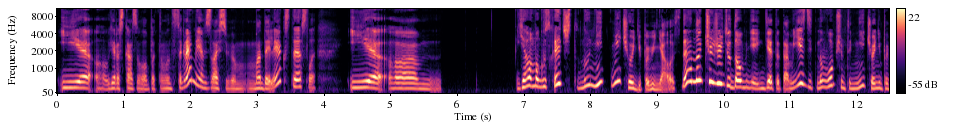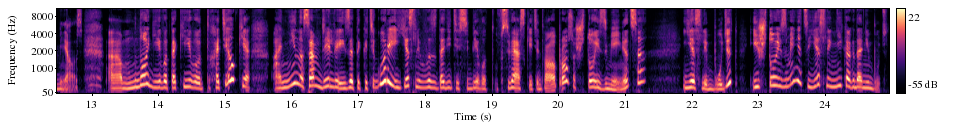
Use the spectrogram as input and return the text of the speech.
и э, я рассказывала об этом в Инстаграме, я взяла себе модель X Tesla, и э, я могу сказать, что ну ни, ничего не поменялось, да, ну чуть-чуть удобнее где-то там ездить, но в общем-то ничего не поменялось. А многие вот такие вот хотелки, они на самом деле из этой категории, если вы зададите себе вот в связке эти два вопроса, что изменится, если будет, и что изменится, если никогда не будет.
